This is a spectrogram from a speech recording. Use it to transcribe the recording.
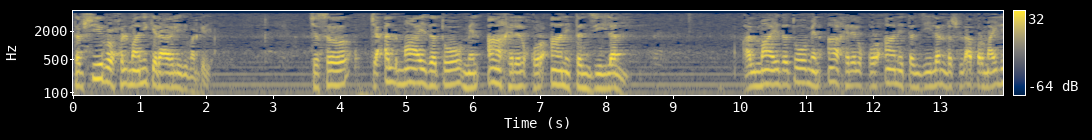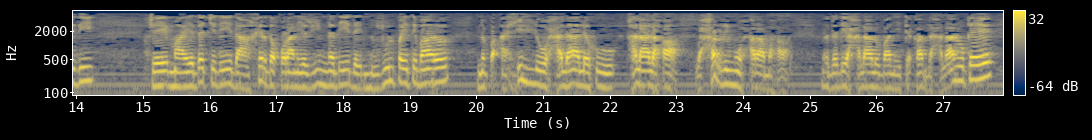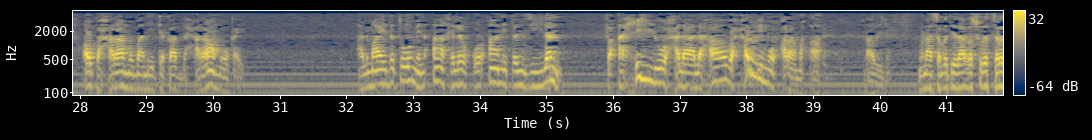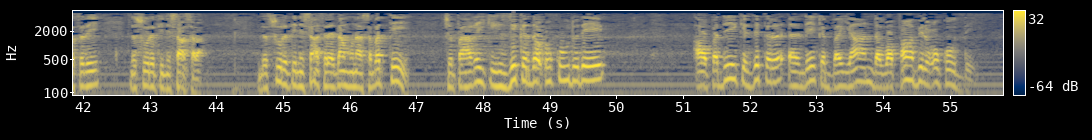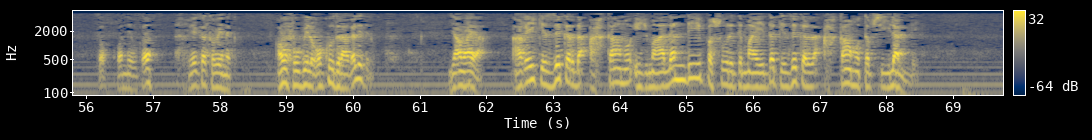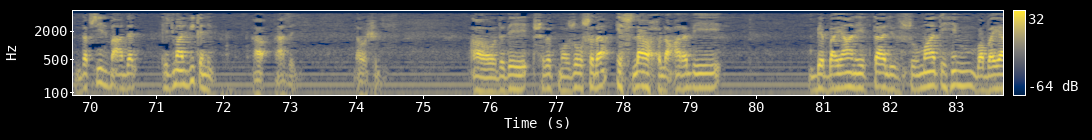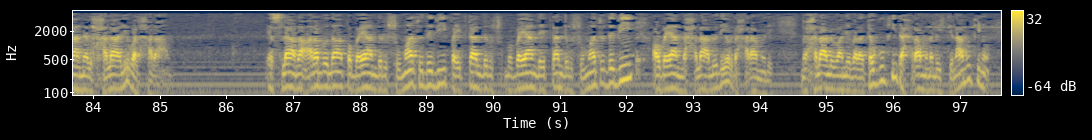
تفسیر روح المانی کې راغلي دي مرګري چې سو چې المائده من آخر القرآن تنزیلا المائده من آخر القرآن تنزیلا رسول الله فرمایلی دي چې مایده چې دی د اخر د قران عظیم نه دی د نزول په اعتبار نو په احل حلاله حلالها وحرموا حرامها نو د دې حلال باندې اعتقاد د حلال وکي او په حرام باندې اعتقاد د حرام وکي المائده من اخر القران تنزيلا فاحلوا حلالها وحرموا حرامها راځي مناسبت دا غ صورت سره سره د سورۃ النساء سره د سورۃ النساء سره دا مناسبت دی چې پاغي کې ذکر د عقود دی او پدې کې ذکر دې کې بیان د وفا بالعقود دی څه باندې وکړه وکړه کوي نه او فو بالعقود راغلي دی یا وایا هغه کې ذکر د احکام اجمالاً دی په سورته مائده کې ذکر د احکام تفصیلاً دی تفصیل بعد اجمال وی کنی ها راځي دا وشو او د دې صورت موضوع صدا اصلاح العربی ببیان ابطال رسوماتهم وبیان الحلال والحرام اصلاح د عربو دا په بیان د رسوماتو د دوی په ابطال د رسوم بیان د ابطال د رسوماتو د دوی او بیان د حلال دی او د حرام دی نو حلال باندې براته کو کی د حرام نه اجتناب کینو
